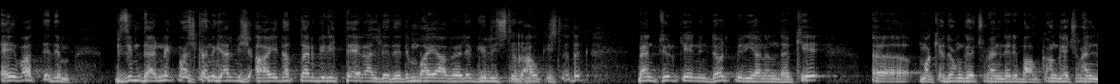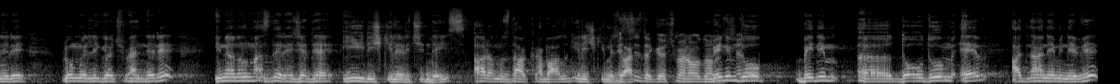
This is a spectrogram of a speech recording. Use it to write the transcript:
Eyvah dedim. Bizim dernek başkanı gelmiş aidatlar birikti herhalde dedim. Bayağı böyle gülüştük, alkışladık. Ben Türkiye'nin dört bir yanındaki e, Makedon göçmenleri, Balkan göçmenleri, Rumeli göçmenleri inanılmaz derecede iyi ilişkiler içindeyiz. Aramızda akrabalık ilişkimiz E var. siz de göçmen olduğunuz Benim için. doğup benim e, doğduğum ev anneannemin evi.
